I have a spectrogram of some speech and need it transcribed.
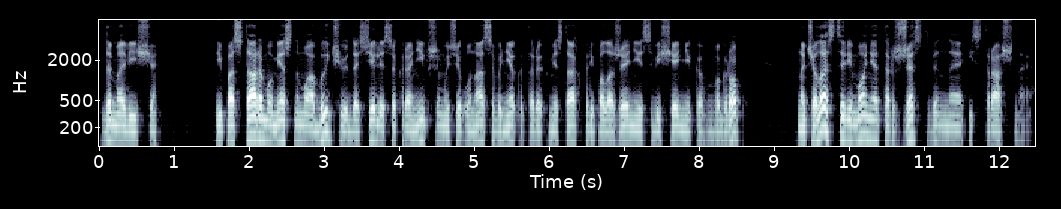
домовище и по старому местному обычаю, доселе сохранившемуся у нас в некоторых местах при положении священников в гроб, началась церемония торжественная и страшная.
